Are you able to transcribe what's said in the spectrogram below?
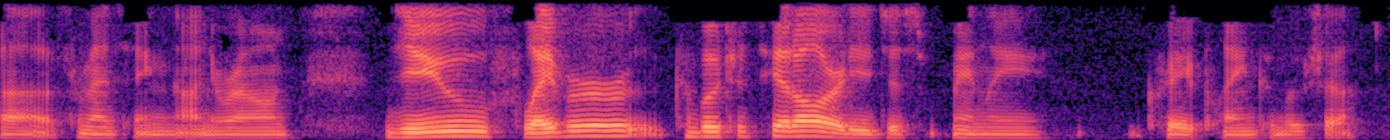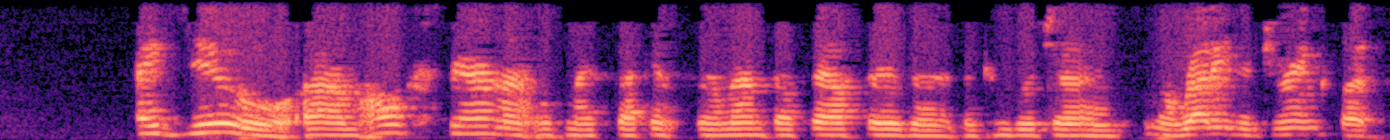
uh, fermenting on your own. Do you flavor kombucha tea at all, or do you just mainly create plain kombucha? I do. Um, I'll experiment with my second ferment. That's after the, the kombucha is you know, ready to drink, but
